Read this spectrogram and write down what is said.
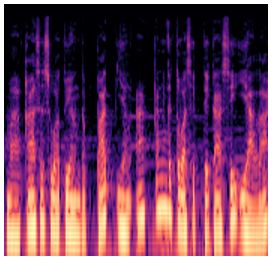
maka sesuatu yang tepat yang akan ketua sekte kasih ialah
